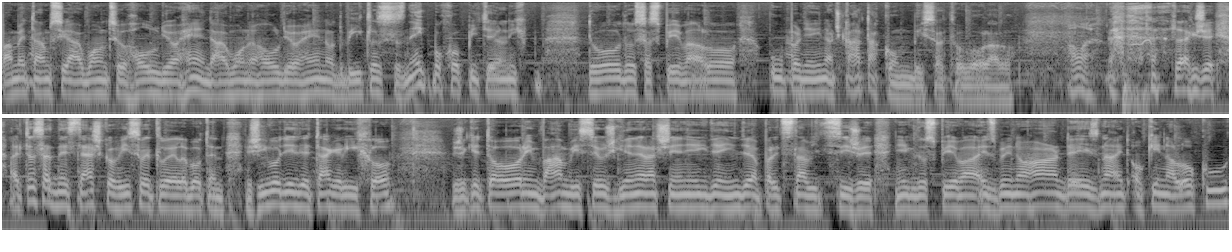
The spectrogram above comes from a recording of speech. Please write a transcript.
Pamätám si I want to hold your hand, I want to hold your hand od Beatles. Z nepochopiteľných dôvodov sa spievalo úplne ináč. Katakomby sa to volalo. Ale. Takže, ale to sa dnes ťažko vysvetľuje, lebo ten život ide tak rýchlo, že keď to hovorím vám, vy ste už generačne niekde inde a predstaviť si, že niekto spieva It's been a hard day's night, Okina Loku.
